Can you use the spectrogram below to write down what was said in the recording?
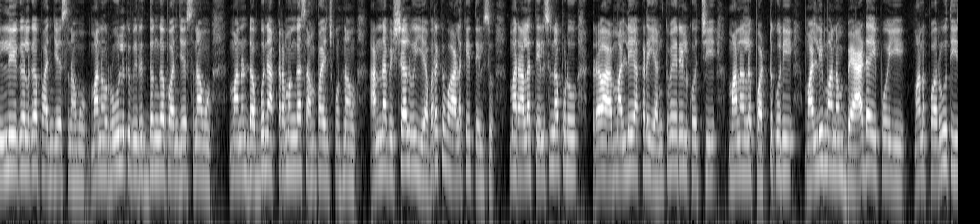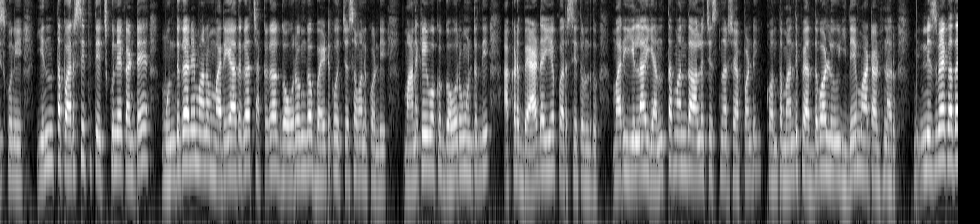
ఇల్లీగల్గా పనిచేస్తున్నాము మనం రూల్కి విరుద్ధంగా పనిచేస్తున్నాము మనం డబ్బుని అక్రమంగా సంపాదించుకుంటున్నాము అన్న విషయాలు ఎవరికి వాళ్ళకే తెలుసు. మరి అలా తెలిసినప్పుడు మళ్ళీ అక్కడ ఎంక్వైరీలకు వచ్చి మనల్ని పట్టుకుని మళ్ళీ మనం బ్యాడ్ అయిపోయి మన పరువు తీసుకుని ఇంత పరిస్థితి తెచ్చుకునే కంటే ముందుగానే మనం మర్యాదగా చక్కగా గౌరవంగా బయటకు వచ్చేసాం అనుకోండి మనకి ఒక గౌరవం ఉంటుంది అక్కడ బ్యాడ్ అయ్యే పరిస్థితి ఉండదు. మరి ఇలా ఎంతమంది ఆలోచిస్తున్నారు చెప్పండి? కొంతమంది పెద్దవాళ్ళు ఇదే మాట అంటున్నారు. నిజమే కదా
